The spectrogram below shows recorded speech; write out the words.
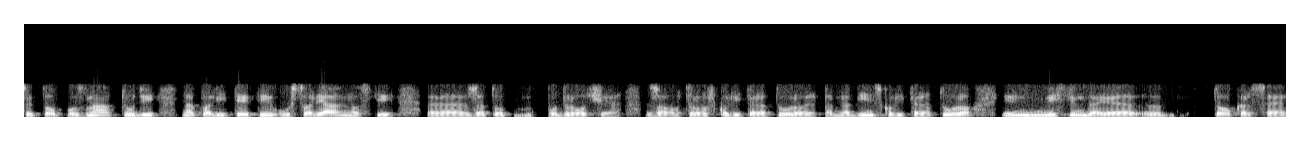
se to pozna tudi na kvaliteti ustvarjalnosti eh, za to področje, za otroško literaturo, pa mladinsko literaturo in mislim, da je eh, to, kar se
